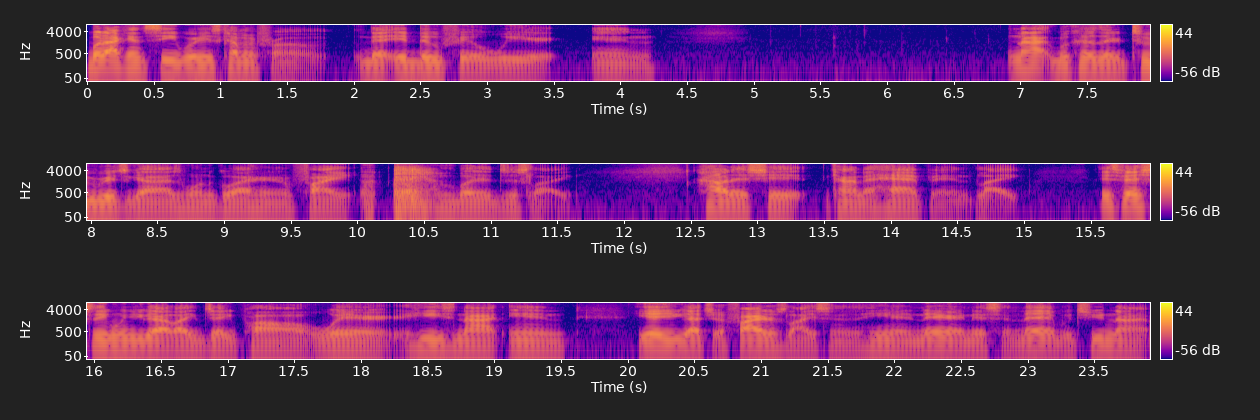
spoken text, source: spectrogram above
But I can see where he's coming from. That it do feel weird and not because they're two rich guys want to go out here and fight, but it's just like how that shit kind of happened. Like especially when you got like Jake Paul, where he's not in. Yeah, you got your fighter's license here and there and this and that, but you're not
